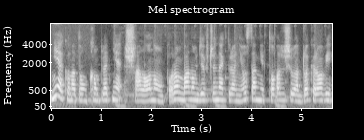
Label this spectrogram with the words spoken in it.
Nie jako na tą kompletnie szaloną, porąbaną dziewczynę, która nieustannie towarzyszyła Jokerowi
